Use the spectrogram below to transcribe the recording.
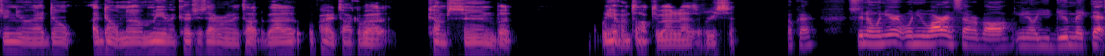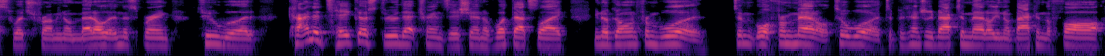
genuinely, I don't I don't know. Me and the coaches haven't really talked about it. We'll probably talk about it come soon, but we haven't talked about it as of recent. Okay. So you know when you're when you are in summer ball, you know you do make that switch from you know metal in the spring to wood. Kind of take us through that transition of what that's like. You know, going from wood to well from metal to wood to potentially back to metal. You know, back in the fall.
